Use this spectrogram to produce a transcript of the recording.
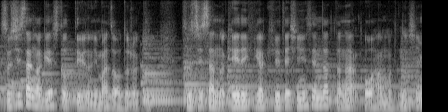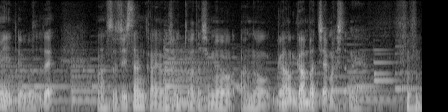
寿司さんがゲストっていうのにまず驚き寿司さんの経歴が聞けて新鮮だったな後半も楽しみということで、まあ、寿司さん会はちょっと私もあの頑張っちゃいましたね。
